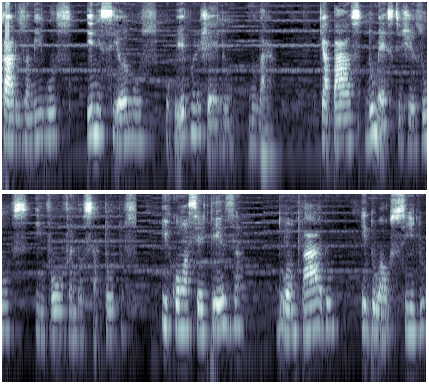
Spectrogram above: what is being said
Caros amigos, iniciamos o Evangelho no lar. Que a paz do Mestre Jesus envolva-nos a todos e com a certeza do amparo e do auxílio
